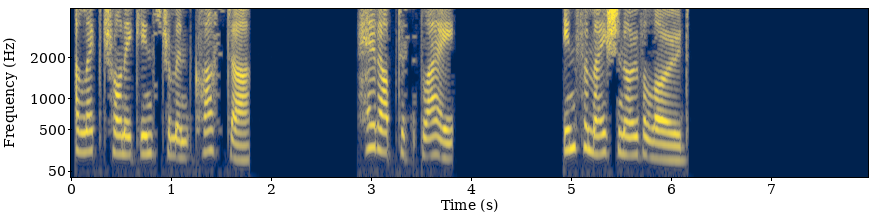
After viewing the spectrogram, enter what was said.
Electronic Instrument Cluster. Head-up display. Information overload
